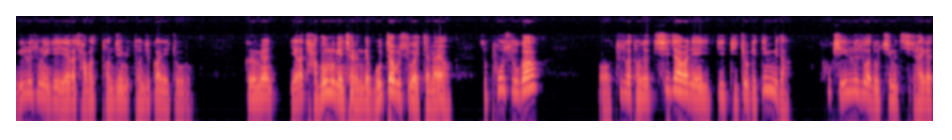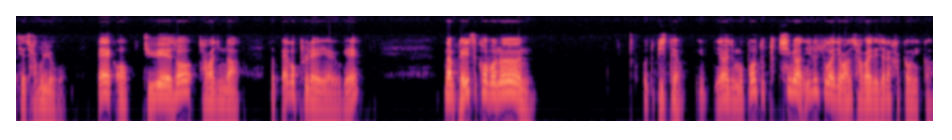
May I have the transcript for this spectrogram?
1루수는 이제 얘가 잡아서 던지, 던질 거 아니에요, 이쪽으로. 그러면 얘가 잡으면 괜찮은데 못 잡을 수가 있잖아요. 그래서 포수가 어, 투수가 던져서 치자마자 이, 이 뒤쪽으로 이렇게 뜁니다. 혹시 1루수가 놓치면 자기가 뒤에 잡으려고. 백업 뒤에서 잡아준다. 그래서 백업 플레이예요, 이게. 난 베이스 커버는 이것도 비슷해요. 이- 얘가 지금 뭐 번트 툭 치면 1루수가 이제 와서 잡아야 되잖아요. 가까우니까.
